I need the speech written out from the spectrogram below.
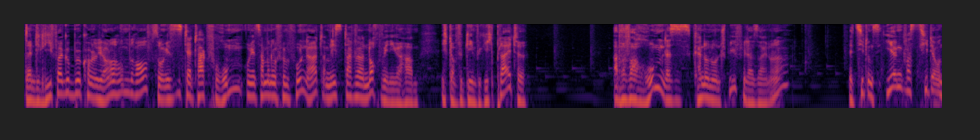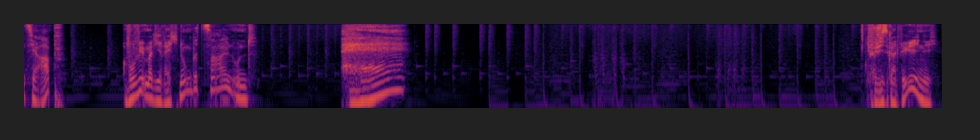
Dann die Liefergebühr kommt natürlich auch noch oben drauf. So, jetzt ist der Tag vorum und jetzt haben wir nur 500. Am nächsten Tag werden wir noch weniger haben. Ich glaube, wir gehen wirklich pleite. Aber warum? Das ist, kann doch nur ein Spielfehler sein, oder? Er zieht uns irgendwas, zieht er uns hier ab. Obwohl wir immer die Rechnung bezahlen und... Hä? Ich verstehe es gerade wirklich nicht.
